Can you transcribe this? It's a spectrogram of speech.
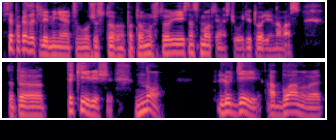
все показатели меняются в лучшую сторону, потому что есть насмотренность у аудитории на вас. Это такие вещи. Но людей обламывает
